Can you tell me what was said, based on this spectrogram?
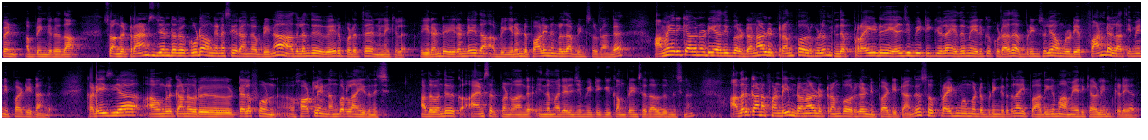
பெண் அப்படிங்கிறது தான். ஸோ அங்கே டிரான்ஸ்ஜெண்டரை கூட அவங்க என்ன செய்கிறாங்க அப்படின்னா அதுலேருந்து வேறுபடுத்த நினைக்கல. இரண்டு இரண்டே தான் அப்படி இரண்டு பாலினங்கள் தான் அப்படின்னு சொல்கிறாங்க அமெரிக்காவினுடைய அதிபர் டொனால்டு ட்ரம்ப் அவர்களும் இந்த ப்ரைடு எல்ஜிபிடிக்யூலாம் எதுவுமே இருக்கக்கூடாது அப்படின்னு சொல்லி அவங்களுடைய ஃபண்ட் எல்லாத்தையுமே நிப்பாட்டிட்டாங்க. கடைசியாக அவங்களுக்கான ஒரு டெலிஃபோன் ஹாட்லைன் நம்பர்லாம் இருந்துச்சு. அதை வந்து ஆன்சர் பண்ணுவாங்க. இந்த மாதிரி எல்ஜிபிடிக்கு கம்ப்ளைண்ட்ஸ் ஏதாவது இருந்துச்சுன்னா அதற்கான ஃபண்டையும் டொனால்டு ட்ரம்ப் அவர்கள் நிப்பாட்டிட்டாங்க. ஸோ ப்ரைட் மூவ்மெண்ட் அப்படிங்கிறதுலாம் இப்போ அதிகமாக அமெரிக்காவிலையும் கிடையாது.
